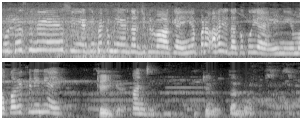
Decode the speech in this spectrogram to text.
ਪੁਲਿਸ ਨੇ ਸਵੇਰ ਦੀ ਮੈਂ ਕੰਪਲੇਂਟ ਦਰਜ ਕਰਵਾ ਕੇ ਆਈ ਹਾਂ ਪਰ ਹਜੇ ਤੱਕ ਕੋਈ ਆਇਆ ਹੀ ਨਹੀਂ ਹੈ ਮੌਕਾ ਵੇਖਣ ਹੀ ਨਹੀਂ ਆਏ। ਠੀਕ ਹੈ। ਹਾਂਜੀ। ਚਲੋ ਧੰਨਵਾਦ।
